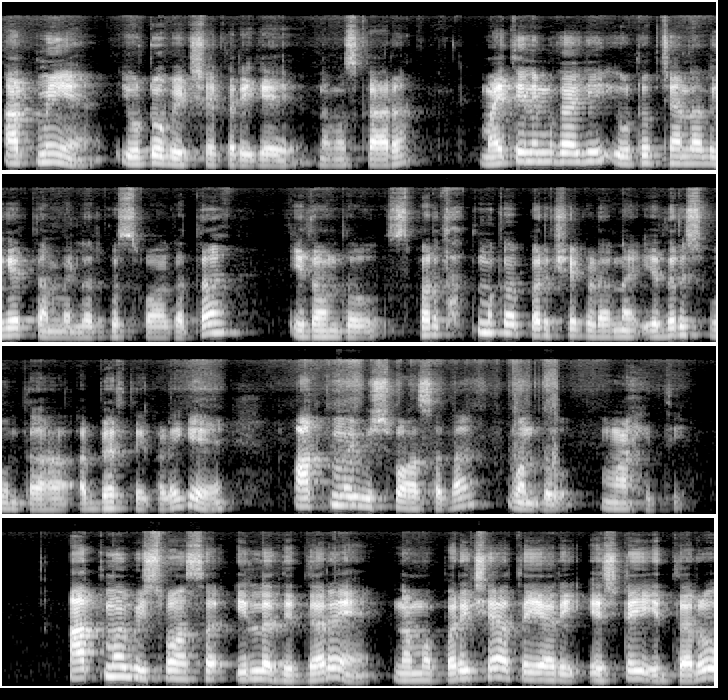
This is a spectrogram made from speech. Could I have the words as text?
ಆತ್ಮೀಯ ಯೂಟ್ಯೂಬ್ ವೀಕ್ಷಕರಿಗೆ ನಮಸ್ಕಾರ. ಮಾಹಿತಿ ನಿಮಗಾಗಿ ಯೂಟ್ಯೂಬ್ ಚಾನಲ್ಗೆ ತಮ್ಮೆಲ್ಲರಿಗೂ ಸ್ವಾಗತ. ಇದೊಂದು ಸ್ಪರ್ಧಾತ್ಮಕ ಪರೀಕ್ಷೆಗಳನ್ನು ಎದುರಿಸುವಂತಹ ಅಭ್ಯರ್ಥಿಗಳಿಗೆ ಆತ್ಮವಿಶ್ವಾಸದ ಒಂದು ಮಾಹಿತಿ. ಆತ್ಮವಿಶ್ವಾಸ ಇಲ್ಲದಿದ್ದರೆ ನಮ್ಮ ಪರೀಕ್ಷಾ ತಯಾರಿ ಎಷ್ಟೇ ಇದ್ದರೂ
